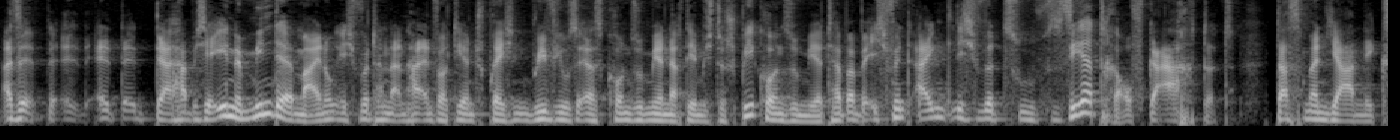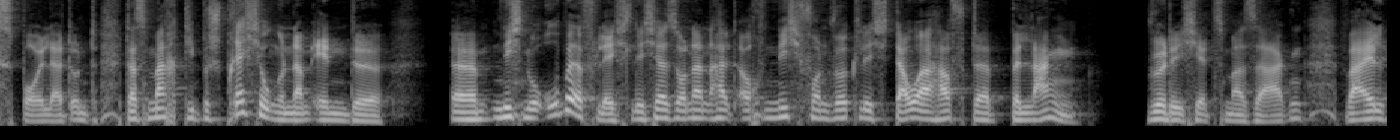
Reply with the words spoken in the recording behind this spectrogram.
also äh, da habe ich ja eh eine Mindermeinung, ich würde dann einfach die entsprechenden Reviews erst konsumieren, nachdem ich das Spiel konsumiert habe, aber ich finde eigentlich wird zu sehr drauf geachtet, dass man ja nichts spoilert. Und das macht die Besprechungen am Ende äh, nicht nur oberflächlicher, sondern halt auch nicht von wirklich dauerhafter Belang würde ich jetzt mal sagen, weil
